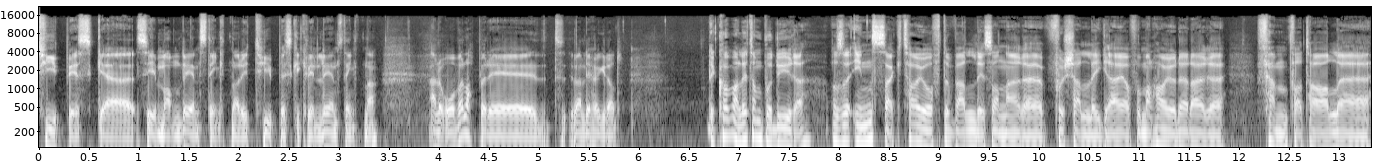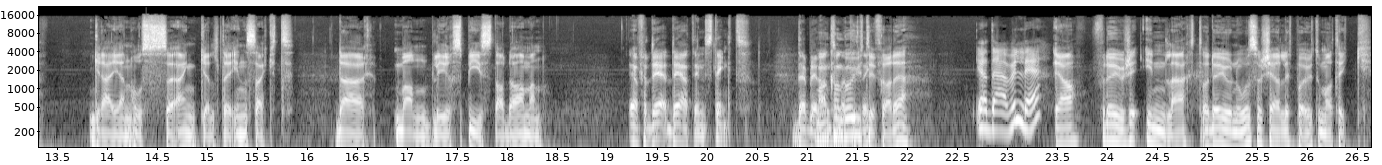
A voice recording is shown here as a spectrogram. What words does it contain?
typiske si, mannlige instinktene og de typiske kvinnelige instinktene? Eller overlapper de i veldig høy grad? Det kommer litt an på dyret. Altså Insekt har jo ofte veldig sånne her, eh, forskjellige greier, for man har jo det der eh, fem fatale greien hos enkelte insekt, der mannen blir spist av damen. Ja, for det, det er et instinkt. Det blir Man kan gå ut ifra det. Ja, det er vel det. Ja, for det er jo ikke innlært, og det er jo noe som skjer litt på automatikk.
